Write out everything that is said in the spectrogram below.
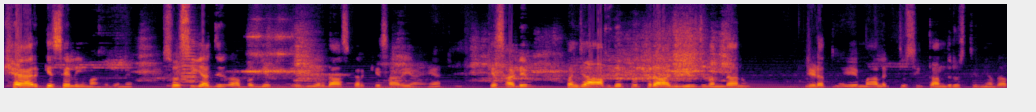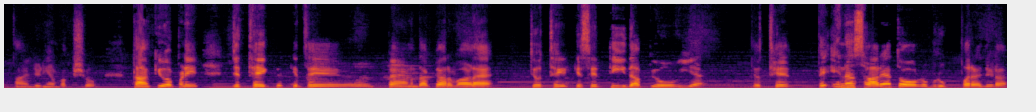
ਖੈਰ ਕਿਸੇ ਲਈ ਮੰਗਦੇ ਨੇ। ਸੋ ਅਸੀਂ ਅੱਜ ਰੱਬ ਅੱਗੇ ਇਹੀ ਅਰਦਾਸ ਕਰਕੇ ਸਾਰੇ ਆਏ ਹਾਂ ਕਿ ਸਾਡੇ ਪੰਜਾਬ ਦੇ ਪੁੱਤ ਰਾਜਵੀਰ ਜਵੰਦਾ ਨੂੰ, ਜਿਹੜਾ ਇਹ ਮਾਲਕ ਤੁਸੀਂ ਤੰਦਰੁਸਤੀ ਦੀਆਂ ਦਾਤਾਂ ਜਿਹੜੀਆਂ ਬਖਸ਼ੋ, ਤਾਂ ਕਿ ਉਹ ਆਪਣੇ ਜਿੱਥੇ ਇੱਕ ਕਿਤੇ ਭੈਣ ਦਾ ਘਰ ਵਾਲਾ ਹੈ ਤੇ ਉੱਥੇ ਕਿਸੇ ਧੀ ਦਾ ਪਿਓ ਵੀ ਹੈ ਤੇ ਉੱਥੇ ਤੇ ਇਹਨਾਂ ਸਾਰਿਆਂ ਤੌਰ ਉੱਪਰ ਹੈ ਜਿਹੜਾ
